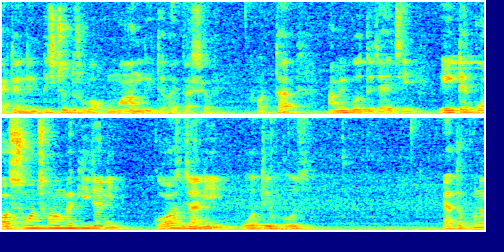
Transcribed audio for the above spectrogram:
একটা নির্দিষ্ট ধ্রুবক মান দিতে হয় তার সাথে। অর্থাৎ, আমি বলতে চাইছি, এইটা কস সমান সমান আমরা কি জানি? কস জানি অতিভুজ এতক্ষণে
